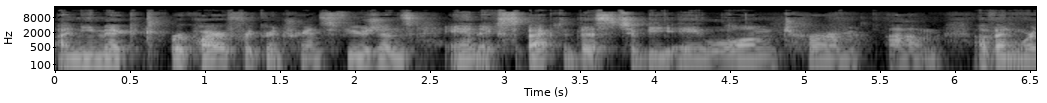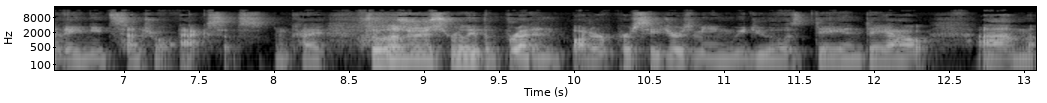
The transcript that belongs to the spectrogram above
anemic, require frequent transfusions, and expect this to be a long-term um, event where they need central access, okay? So those are just really the bread and butter procedures, meaning we do those day in, day out. Um,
